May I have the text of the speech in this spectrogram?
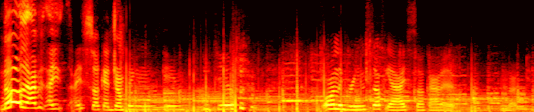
no, I, I, I suck at jumping in this game. Me too. On the green stuff, yeah, I suck at it. I'm not too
